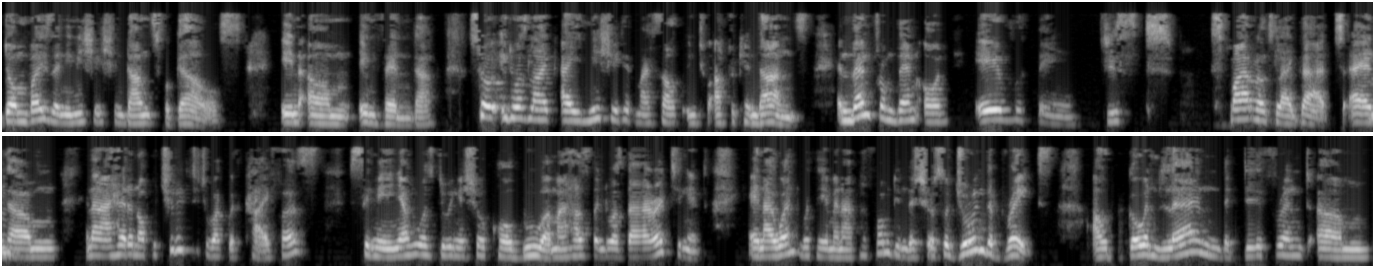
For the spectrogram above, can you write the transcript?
Domba is an initiation dance for girls in, um, in Venda. So it was like I initiated myself into African dance. And then from then on, everything just spiraled like that. And, mm-hmm. um, and I had an opportunity to work with Caiphus Semenya, who was doing a show called Bua. My husband was directing it and I went with him and I performed in the show. So during the breaks, I would go and learn the different, um,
